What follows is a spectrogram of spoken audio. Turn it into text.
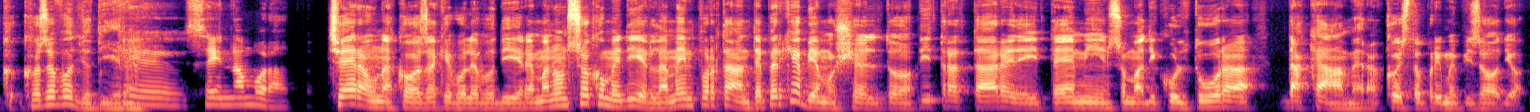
co- cosa voglio dire? Che sei innamorato. C'era una cosa che volevo dire, ma non so come dirla, ma è importante. Perché abbiamo scelto di trattare dei temi, insomma, di cultura da camera, questo primo episodio?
